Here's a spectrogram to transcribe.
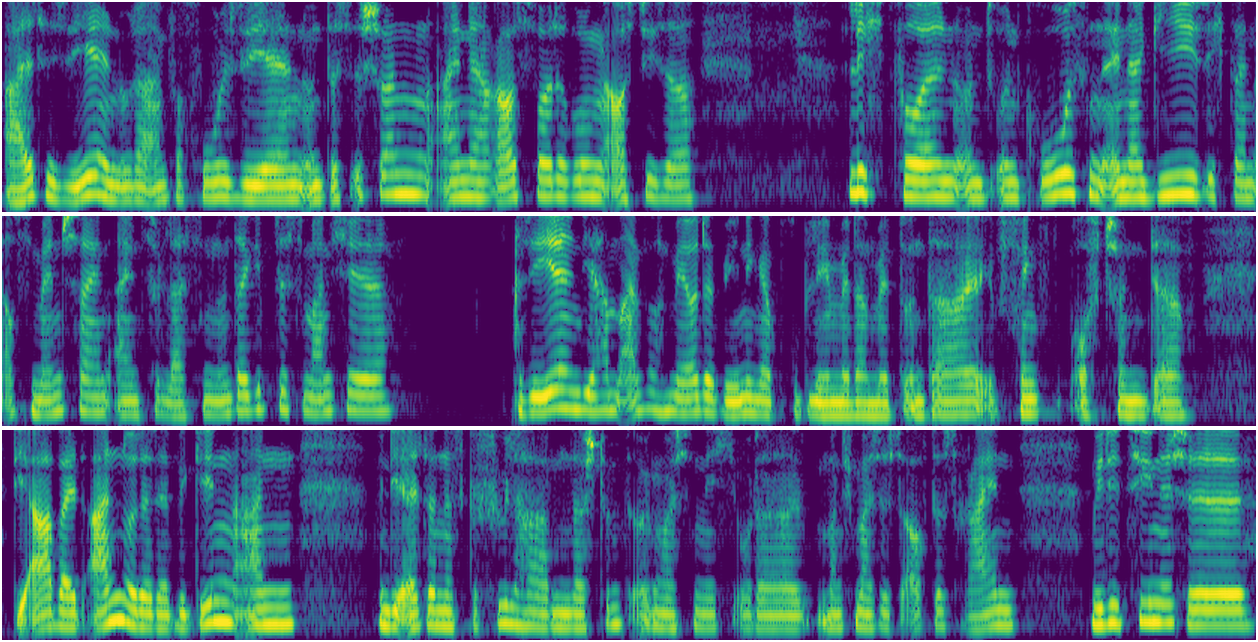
alte Seelen oder einfach hohe Seelen. Und das ist schon eine Herausforderung aus dieser lichtvollen und, und großen Energie, sich dann aufs Menschsein einzulassen. Und da gibt es manche Seelen, die haben einfach mehr oder weniger Probleme damit. Und da fängt oft schon der, die Arbeit an oder der Beginn an, wenn die Eltern das Gefühl haben, da stimmt irgendwas nicht. Oder manchmal ist es auch, dass rein medizinische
